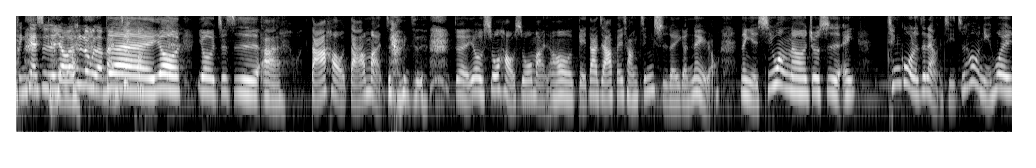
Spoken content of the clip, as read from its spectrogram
今天是不是 又录了蛮久？对，又又就是哎。打好打满 这样子，对，又说好说满，然后给大家非常精实的一个内容。那也希望呢，就是诶，听过了这两集之后，你会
